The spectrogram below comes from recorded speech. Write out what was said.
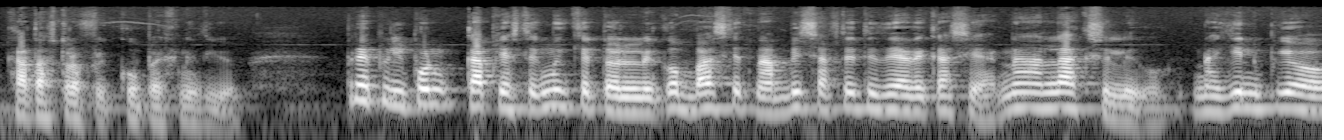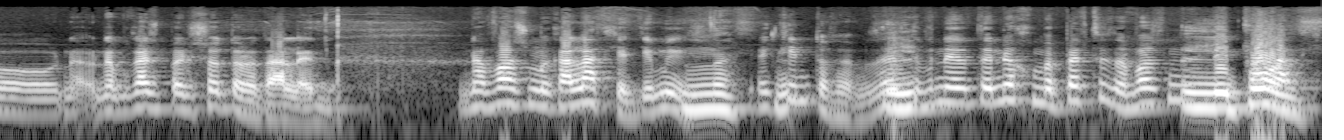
καταστροφικού παιχνιδιού. Πρέπει λοιπόν κάποια στιγμή και το ελληνικό μπάσκετ να μπει σε αυτή τη διαδικασία. Να αλλάξει λίγο. Να γίνει πιο. να, να βγάζει περισσότερο ταλέντο. Να βάζουμε καλάθια κι εμείς. Ναι. Εκεί είναι το θέμα. Δεν, δεν, δεν έχουμε παίχτε να βάζουν Λοιπόν, καλάθια.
